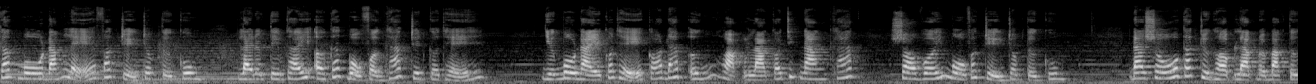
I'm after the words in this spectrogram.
Các mô đáng lẽ phát triển trong tử cung lại được tìm thấy ở các bộ phận khác trên cơ thể. Những mô này có thể có đáp ứng hoặc là có chức năng khác so với mô phát triển trong tử cung. Đa số các trường hợp lạc nội mạc tử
